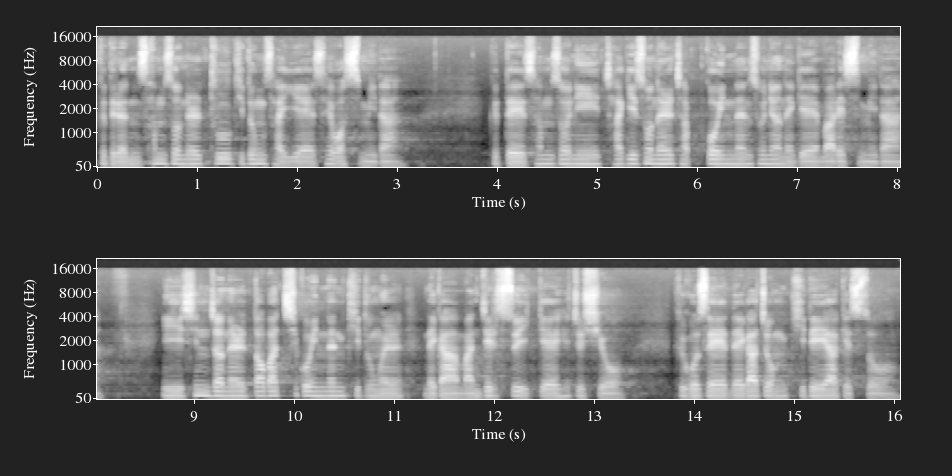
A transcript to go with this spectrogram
그들은 삼손을 두 기둥 사이에 세웠습니다. 그때 삼손이 자기 손을 잡고 있는 소년에게 말했습니다. 이 신전을 떠받치고 있는 기둥을 내가 만질 수 있게 해주시오. 그곳에 내가 좀 기대야겠소.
